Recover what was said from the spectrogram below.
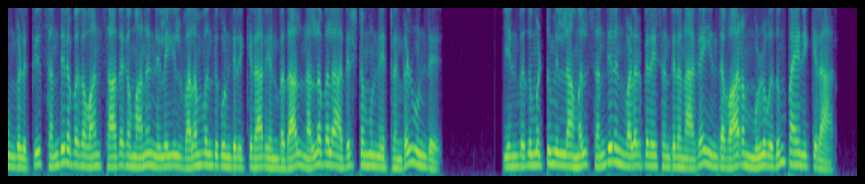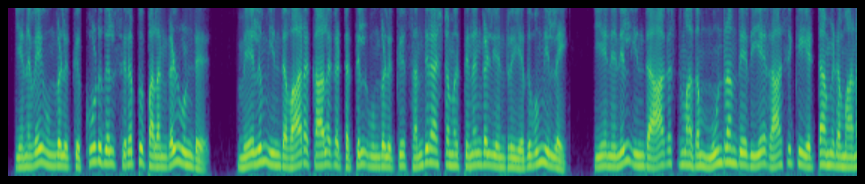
உங்களுக்கு சந்திர பகவான் சாதகமான நிலையில் வலம் வந்து கொண்டிருக்கிறார் என்பதால் நல்லபல அதிர்ஷ்ட முன்னேற்றங்கள் உண்டு. என்பது மட்டுமில்லாமல் சந்திரன் வளர்பிறை சந்திரனாக இந்த வாரம் முழுவதும் பயணிக்கிறார். எனவே உங்களுக்கு கூடுதல் சிறப்பு பலன்கள் உண்டு. மேலும் இந்த வார காலகட்டத்தில் உங்களுக்கு சந்திராஷ்டம தினங்கள் என்று எதுவும் இல்லை. ஏனெனில் இந்த ஆகஸ்ட் மாதம் மூன்றாம் தேதியே ராசிக்கு எட்டாமிடமான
